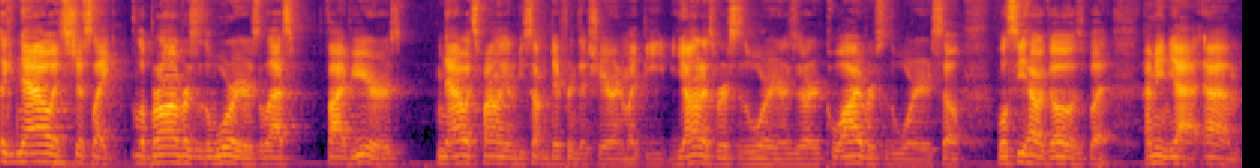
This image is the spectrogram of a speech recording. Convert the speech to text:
like now it's just like LeBron versus the Warriors the last five years. Now it's finally going to be something different this year, and it might be Giannis versus the Warriors or Kawhi versus the Warriors. So we'll see how it goes. But I mean, yeah, um,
